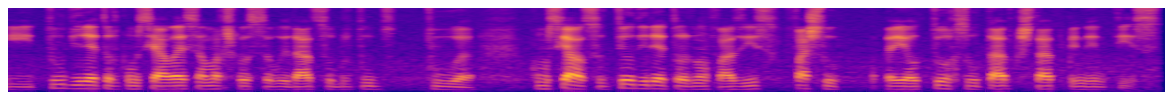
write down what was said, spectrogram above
E tu, diretor comercial, essa é uma responsabilidade sobretudo tua. Comercial, se o teu diretor não faz isso, faz tu. É o teu resultado que está dependente disso.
